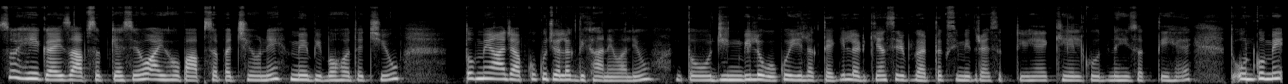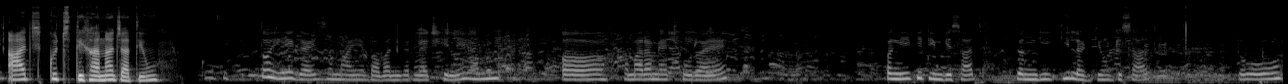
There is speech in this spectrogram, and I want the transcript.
सो हे गाइज़ आप सब कैसे हो? आई होप आप सब अच्छे होने। मैं भी बहुत अच्छी हूँ। तो मैं आज आपको कुछ अलग दिखाने वाली हूँ। तो जिन भी लोगों को ये लगता है कि लड़कियाँ सिर्फ़ घर तक सीमित रह सकती हैं खेल कूद नहीं सकती है तो उनको मैं आज कुछ दिखाना चाहती हूँ। तो हे गाइज़ हम आए हैं बाबा नगर मैच खेलने हम आ, हमारा मैच हो रहा है पंगी की टीम के साथ पंगी की लड़कियों के साथ। तो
